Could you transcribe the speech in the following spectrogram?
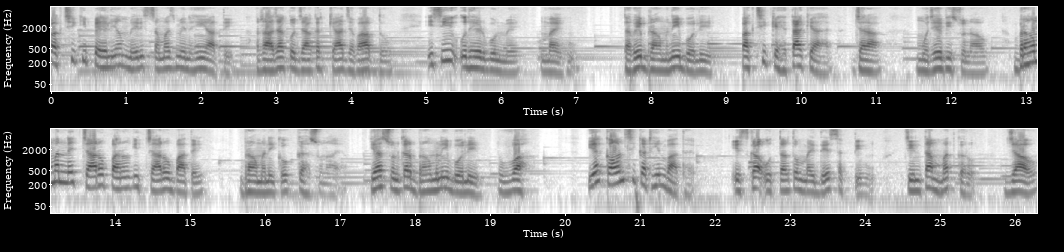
पक्षी की पहेलियाँ मेरी समझ में नहीं आती। राजा को जाकर क्या जवाब दूँ? इसी उधेड़बुन में मैं हूँ। तभी ब्राह्मणी बोली, पक्षी कहता क्या है? जरा मुझे भी सुनाओ। ब्राह्मण ने चारों पहरों की चारों बातें ब्राह्मणी को कह सुनाया। यह सुनकर ब्राह्मणी बोली, वाह, यह कौन सी कठिन बात है? इसका उत्तर तो मैं दे सकती हूँ। चिंता मत करो। जाओ,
